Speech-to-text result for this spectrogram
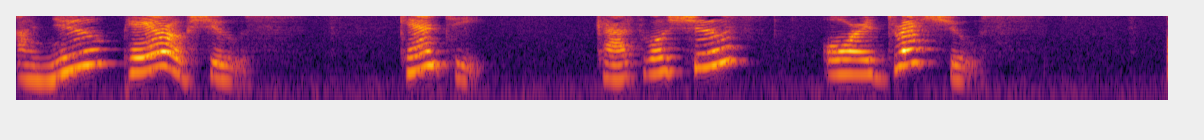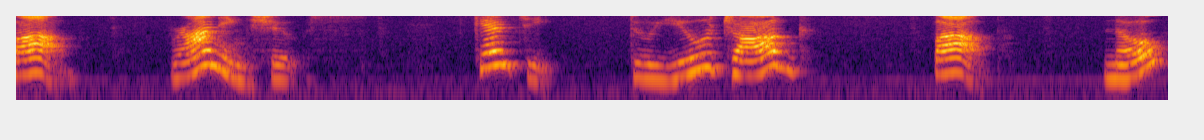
a new pair of shoes. Kenji, casual shoes or dress shoes? Bob, running shoes. Kenji, do you jog? Bob, no,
